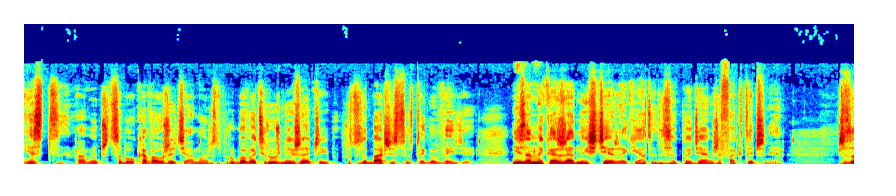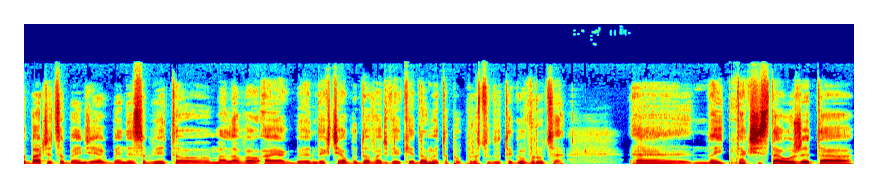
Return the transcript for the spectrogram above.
Jest, mamy przed sobą kawał życia. Możesz spróbować różnych rzeczy i po prostu zobaczysz, co z tego wyjdzie. Nie zamykasz żadnych ścieżek. Ja wtedy sobie powiedziałem, że faktycznie. Że zobaczę, co będzie, jak będę sobie to malował, a jak będę chciał budować wielkie domy, to po prostu do tego wrócę. E, no i tak się stało, że, ta,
